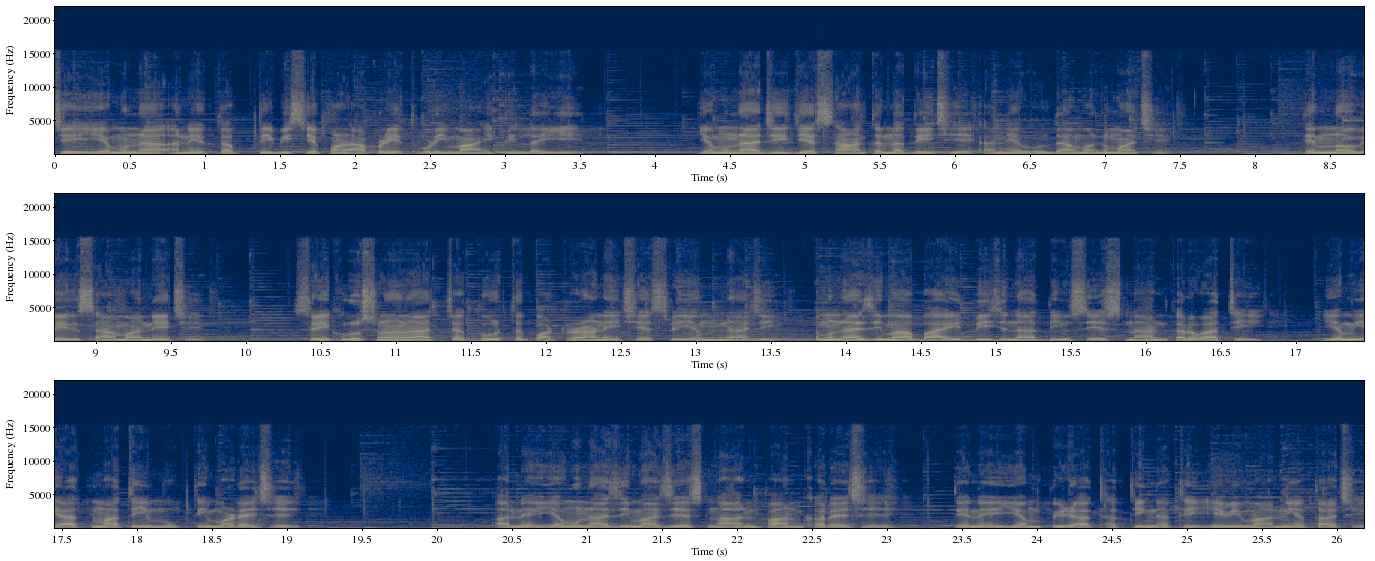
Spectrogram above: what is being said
જે યમુના અને તપ્તી વિશે પણ આપણે થોડી માહિતી લઈએ. યમુનાજી જે શાંત નદી છે અને વૃંદાવનમાં છે. તેમનો વેગ સામાન્ય છે. શ્રી કૃષ્ણના ચતુર્થ પટરાણી છે શ્રી યમુનાજી. યમુનાજીમાં ભાઈ બીજના દિવસે સ્નાન કરવાથી યમયાતમાંથી મુક્તિ મળે છે. અને યમુનાજીમાં જે સ્નાન પાન કરે છે, તેને યમપીડા થતી નથી એવી માન્યતા છે.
